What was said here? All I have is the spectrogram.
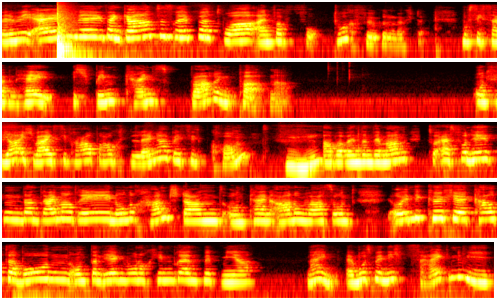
Wenn er irgendwie sein ganzes Repertoire einfach durchvögeln möchte, muss ich sagen, hey, ich bin kein Sparringpartner. Und ja, ich weiß, die Frau braucht länger, bis sie kommt. Mhm. Aber wenn dann der Mann zuerst von hinten dann dreimal drehen und noch Handstand und keine Ahnung was und in die Küche kalter Boden und dann irgendwo noch hinrennt mit mir. Nein, er muss mir nicht zeigen, wie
